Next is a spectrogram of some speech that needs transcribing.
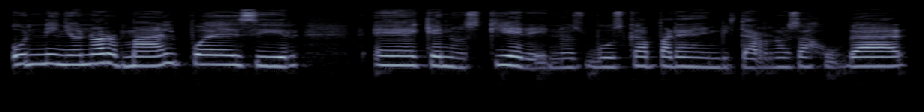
Un niño normal puede decir eh, que nos quiere, nos busca para invitarnos a jugar,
